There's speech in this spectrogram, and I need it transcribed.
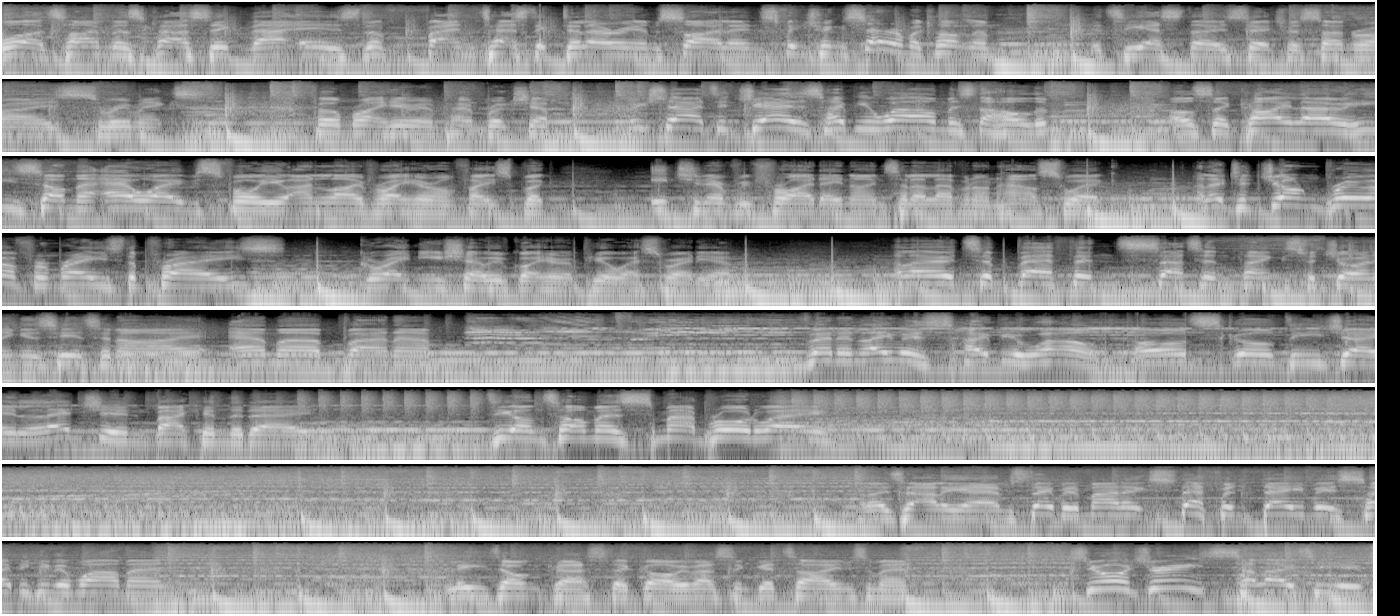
What a timeless classic that is. The fantastic Delerium Silence featuring Sarah McLachlan. The Tiesto Search for Sunrise remix. Film right here in Pembrokeshire. Big shout out to Jez. Hope you're well, Mr. Holden. Also, Kylo, he's on the airwaves for you and live right here on Facebook each and every Friday, 9 till 11 on Housework. Hello to John Brewer from Raise the Praise. Great new show we've got here at Pure West Radio. Hello to Beth and Sutton. Thanks for joining us here tonight. Emma Banner. Vernon Lavis, hope you're well. Old school DJ legend back in the day. Dion Thomas, Matt Broadway. Hello to Ali Evans, David Maddox, Stefan Davis. Hope you're keeping well, man. Lee Doncaster. God, we've had some good times, man. George Reese, hello to you.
